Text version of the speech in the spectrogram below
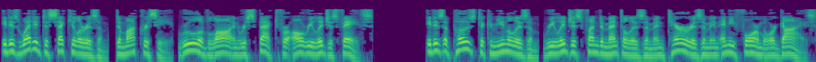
It is wedded to secularism, democracy, rule of law and respect for all religious faiths. It is opposed to communalism, religious fundamentalism and terrorism in any form or guise.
